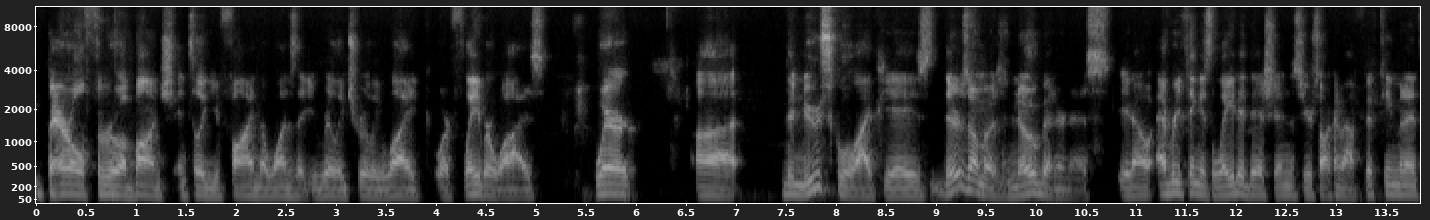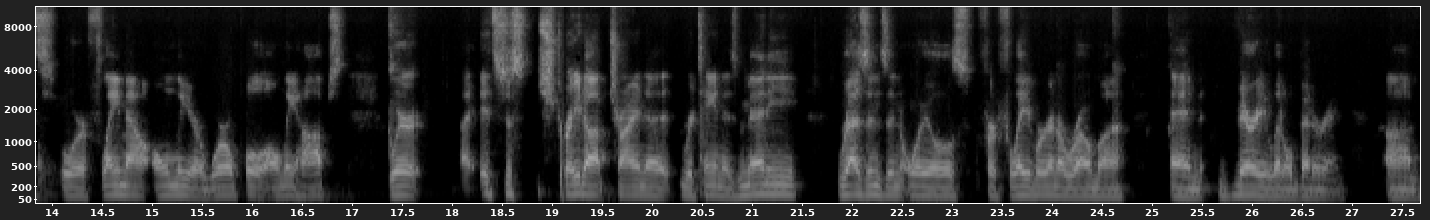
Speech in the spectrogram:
barrel through a bunch until you find the ones that you really truly like or flavor wise. Where uh, the new school IPAs, there's almost no bitterness. You know, everything is late additions. You're talking about 15 minutes or flame out only or whirlpool only hops, where uh, it's just straight up trying to retain as many resins and oils for flavor and aroma and very little bittering. Um,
